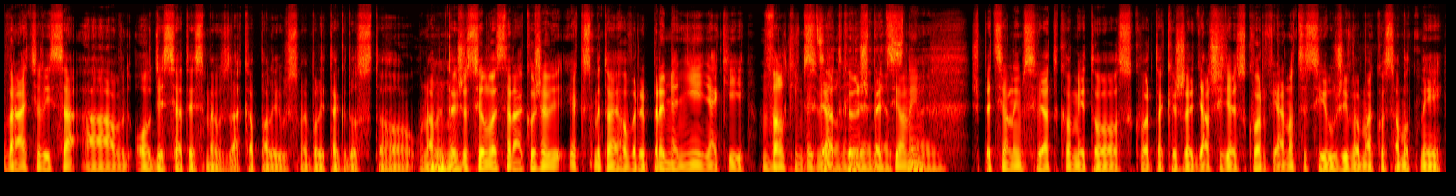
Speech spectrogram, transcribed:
vrátili sa a o 10. sme už zakapali, už sme boli tak dosť toho unavení. Mm. Takže Silvester, akože, jak sme to aj hovorili, pre mňa nie je nejaký veľkým Špeciálny sviatkom, deň, špeciálnym. Jasné, špeciálnym sviatkom, je to skôr také, že ďalší deň, skôr Vianoce si užívam ako samotný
